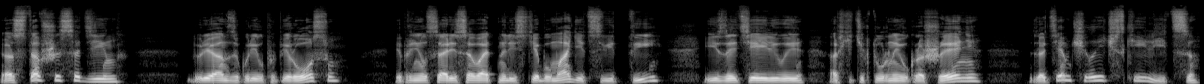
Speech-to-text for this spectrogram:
Оставшись один, Дуриан закурил папиросу и принялся рисовать на листе бумаги цветы и затейливые архитектурные украшения, затем человеческие лица.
